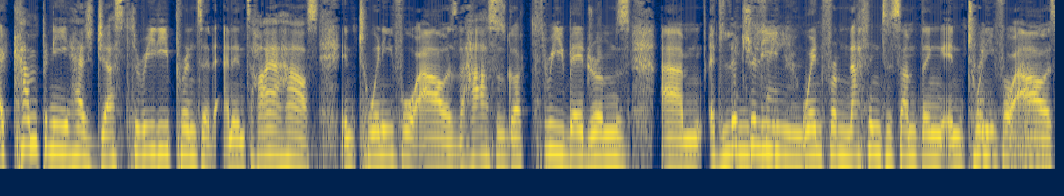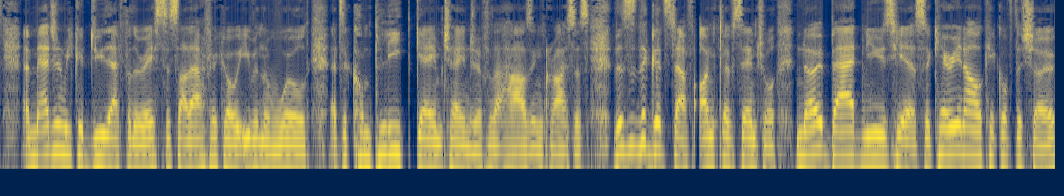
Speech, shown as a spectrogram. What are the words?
A company has just 3D printed an entire house in 24 hours. The house has got three bedrooms. Um, it literally Insane. went from nothing to something in 24 hours. Imagine we could do that for the rest of South Africa or even the world. It's a complete game changer for the housing crisis. This is the good stuff on Cliff Central. No bad news here. So Kerri and I will kick off the show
